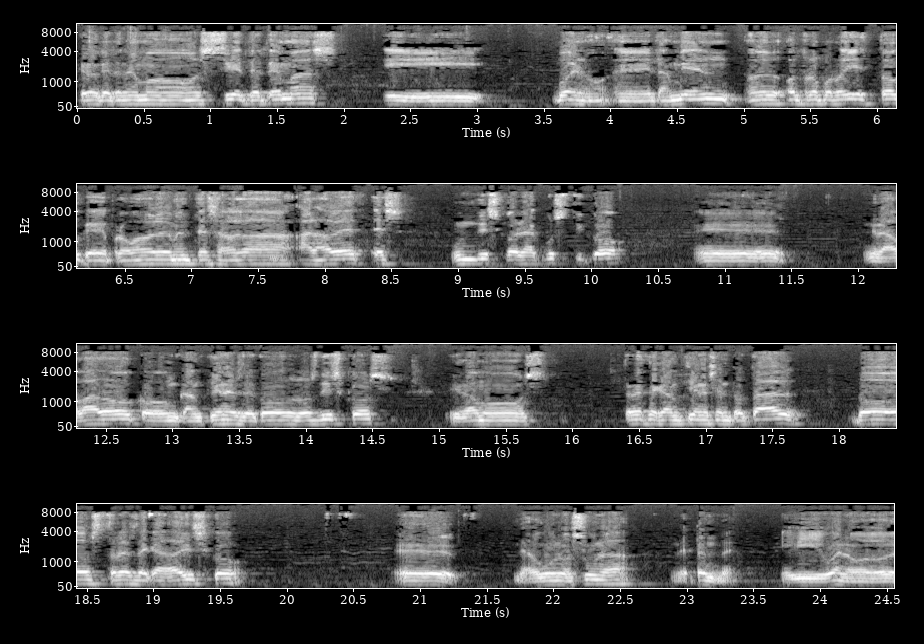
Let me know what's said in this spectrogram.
creo que tenemos siete temas y bueno, eh, también otro proyecto que probablemente salga a la vez es un disco en acústico eh, grabado con canciones de todos los discos, digamos 13 canciones en total, dos, tres de cada disco, de algunos una, depende. Y bueno,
